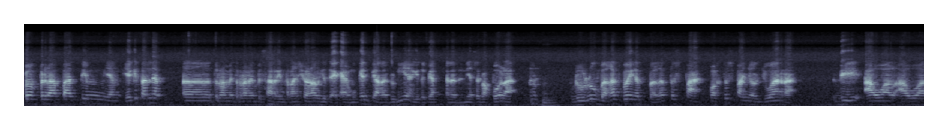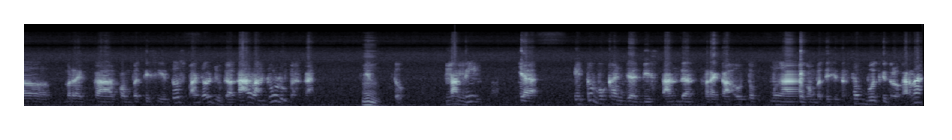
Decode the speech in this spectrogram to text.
Beberapa tim yang ya kita lihat eh, turnamen-turnamen besar internasional gitu ya. Kayak mungkin Piala Dunia gitu Piala Dunia sepak bola. Dulu banget gue inget banget tuh Spa- waktu Spanyol juara di awal-awal mereka kompetisi itu Spanyol juga kalah dulu bahkan. Hmm. gitu. Tapi ya itu bukan jadi standar mereka untuk mengambil kompetisi tersebut gitu loh karena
